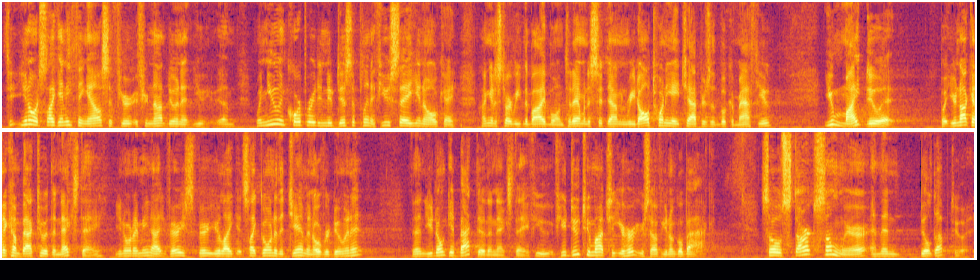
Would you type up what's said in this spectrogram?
See, you know, it's like anything else. If you're if you're not doing it, you, um, when you incorporate a new discipline, if you say, you know, okay, I'm going to start reading the Bible, and today I'm going to sit down and read all 28 chapters of the book of Matthew, you might do it, but you're not going to come back to it the next day. You know what I mean? I, very, very. You're like it's like going to the gym and overdoing it. Then you don't get back there the next day. If you if you do too much that you hurt yourself, you don't go back. So start somewhere and then build up to it,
